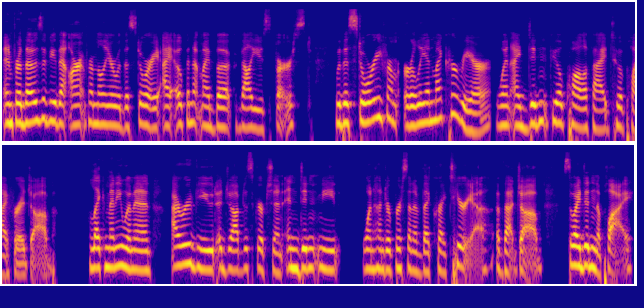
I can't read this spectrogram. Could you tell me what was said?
And for those of you that aren't familiar with the story, I open up my book, Values First, with a story from early in my career when I didn't feel qualified to apply for a job. Like many women, I reviewed a job description and didn't meet 100% of the criteria of that job. So I didn't apply.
